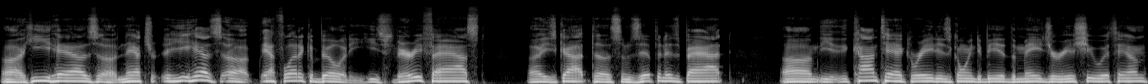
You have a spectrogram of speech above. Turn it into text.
uh, he has uh, natural. He has uh, athletic ability. He's very fast. Uh, he's got uh, some zip in his bat. Um, the, contact rate is going to be the major issue with him.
